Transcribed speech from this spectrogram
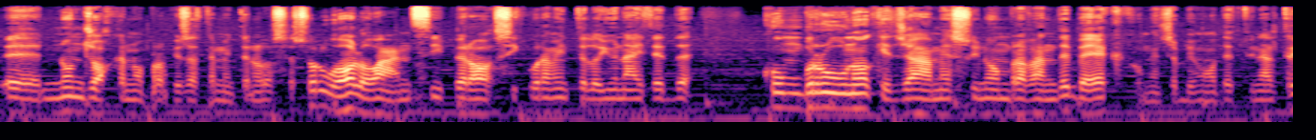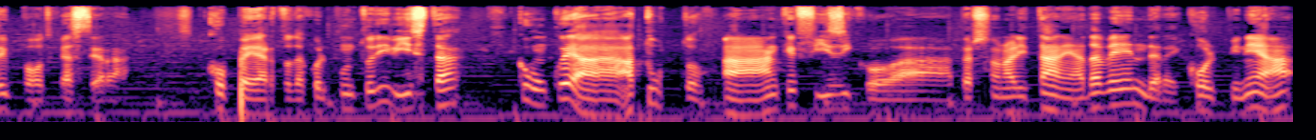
Eh, non giocano proprio esattamente nello stesso ruolo, anzi, però sicuramente lo United con Bruno, che già ha messo in ombra Van de Beek, come già abbiamo detto in altri podcast, era coperto da quel punto di vista. Comunque ha, ha tutto, ha anche fisico, ha personalità, ne ha da vendere, colpi ne ha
